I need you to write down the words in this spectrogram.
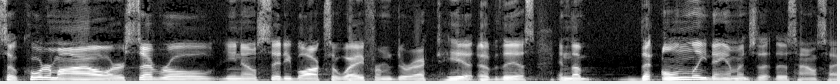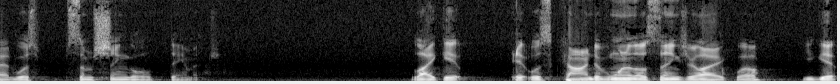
so quarter mile or several you know city blocks away from direct hit of this and the the only damage that this house had was some shingle damage. Like it it was kind of one of those things you're like well you get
